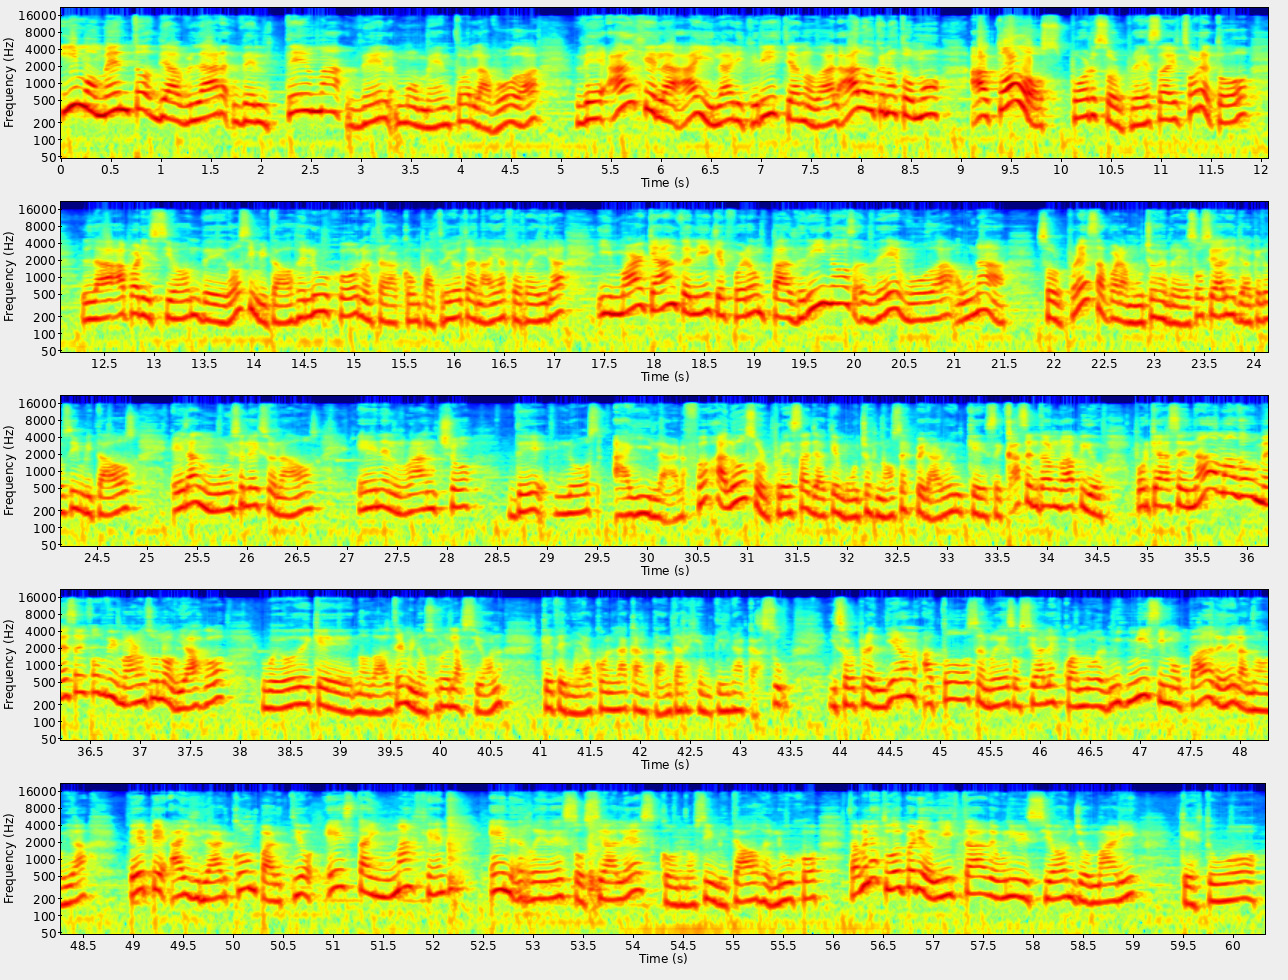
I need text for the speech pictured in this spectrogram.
Y momento de hablar del tema del momento, la boda de Ángela Aguilar y Cristian Nodal, algo que nos tomó a todos por sorpresa y sobre todo la aparición de dos invitados de lujo, nuestra compatriota Nadia Ferreira y Mark Anthony, que fueron padrinos de boda, una sorpresa para muchos en redes sociales, ya que los invitados eran muy seleccionados en el rancho de los Aguilar. Fue algo sorpresa ya que muchos no se esperaron que se casen tan rápido, porque hace nada más dos meses confirmaron su noviazgo luego de que Nodal terminó su relación que tenía con la cantante argentina Cazú. Y sorprendieron a todos en redes sociales cuando el mismísimo padre de la novia, Pepe Aguilar, compartió esta imagen en redes sociales con los invitados de lujo. También estuvo el periodista de Univision, Mari, que estuvo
